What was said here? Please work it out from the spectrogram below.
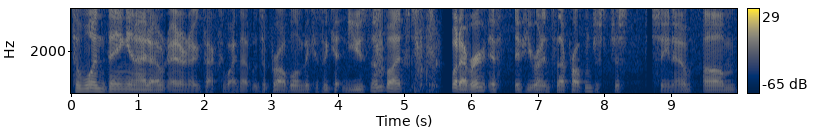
to one thing, and I don't I don't know exactly why that was a problem because we couldn't use them. But whatever. If if you run into that problem, just just, so you know. Um,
